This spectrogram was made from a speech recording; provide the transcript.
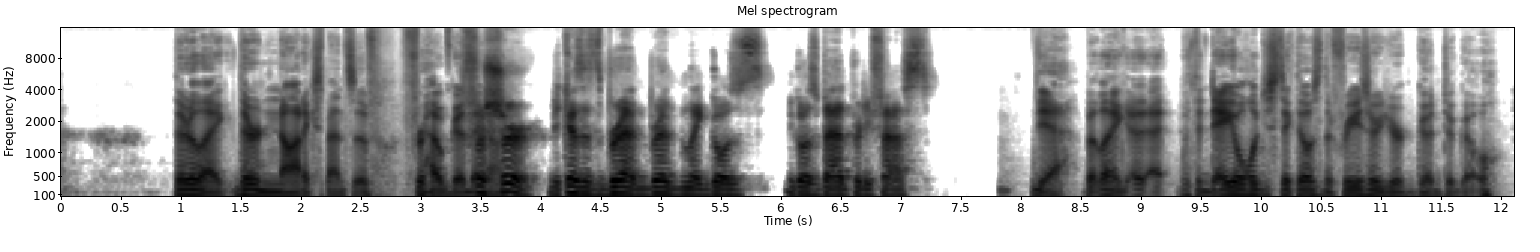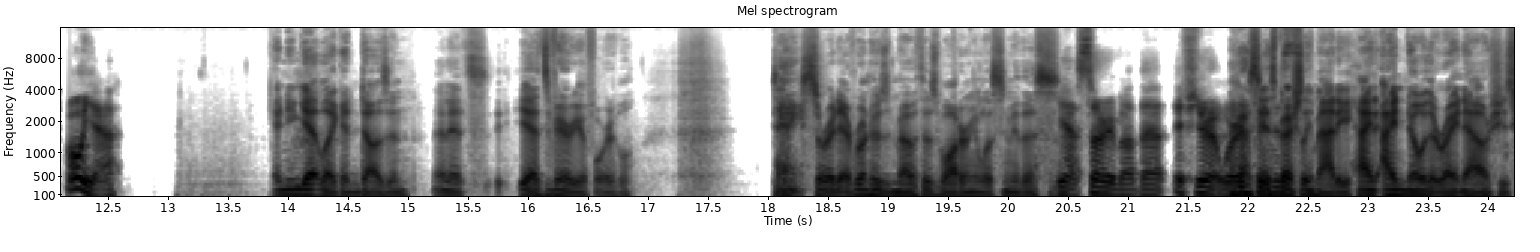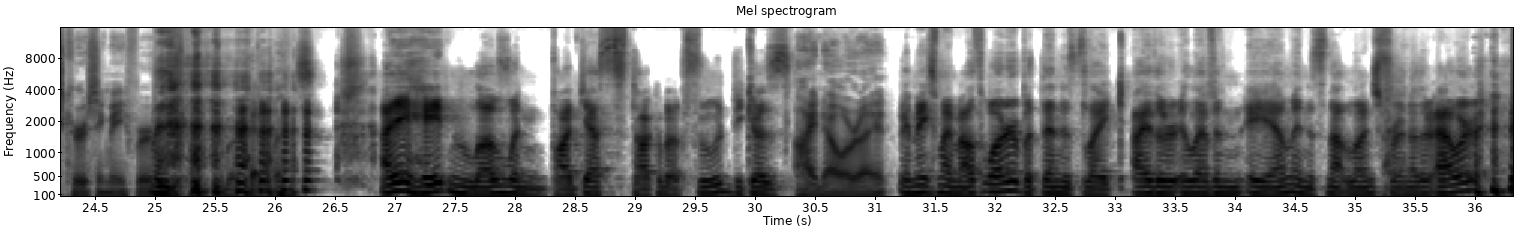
they're like they're not expensive for how good they are. for sure. Because it's bread. Bread like goes it goes bad pretty fast. Yeah, but like uh, uh, with the day old, you stick those in the freezer, you're good to go, Oh yeah. and you can get like a dozen, and it's yeah, it's very affordable. Dang, sorry to everyone whose mouth is watering listening to this. Yeah, sorry about that. If you're at I work, gotta say, especially Maddie. I, I know that right now she's cursing me for talking about. I hate and love when podcasts talk about food because I know, right? it makes my mouth water, but then it's like either 11 a.m. and it's not lunch for another hour,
